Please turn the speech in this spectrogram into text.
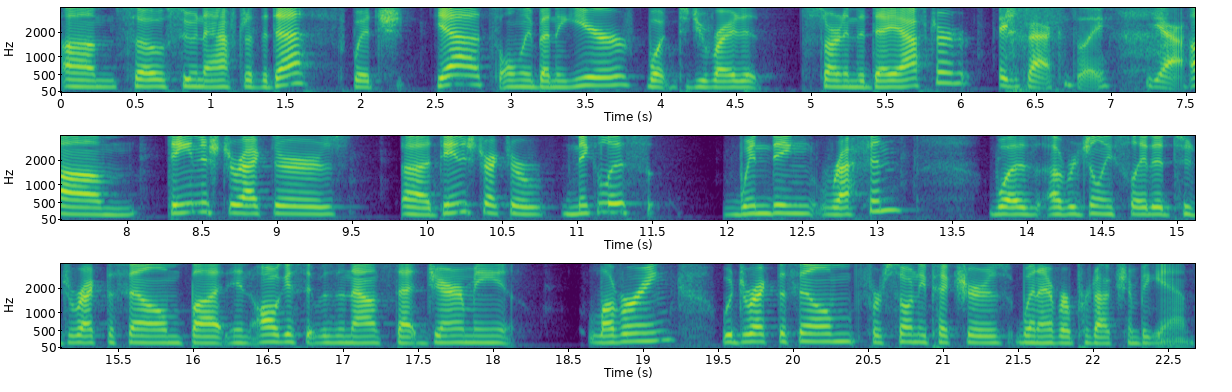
Um, so soon after the death, which, yeah, it's only been a year. What did you write it starting the day after? Exactly. Yeah. Um, Danish directors, uh, Danish director Nicolas Winding Refn was originally slated to direct the film, but in August it was announced that Jeremy Lovering would direct the film for Sony Pictures whenever production began.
